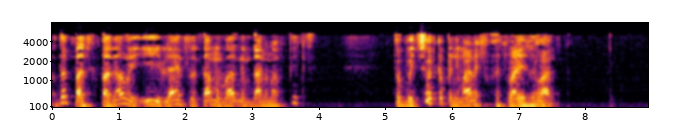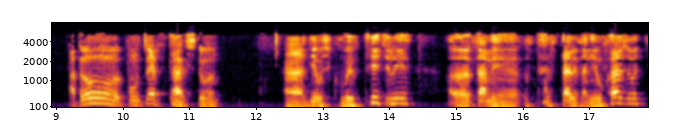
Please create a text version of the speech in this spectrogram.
Вот это, пожалуй, и является самым важным в данном аспекте. Чтобы вы четко понимали свои желания. А то получается так, что а, девушку вы встретили, а, сами стали за ней ухаживать,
